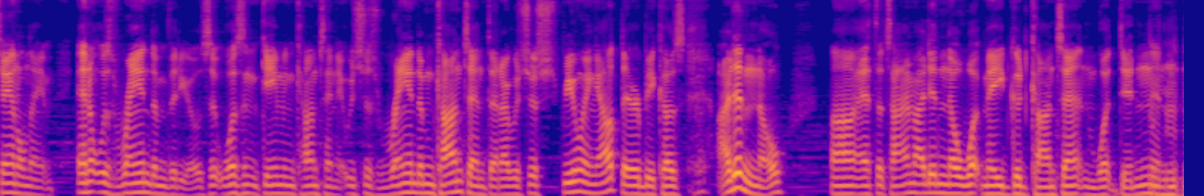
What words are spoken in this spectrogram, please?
channel name and it was random videos it wasn't gaming content it was just random content that i was just spewing out there because i didn't know uh, at the time i didn't know what made good content and what didn't and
